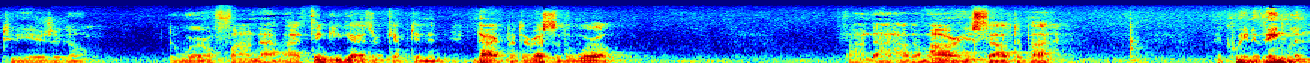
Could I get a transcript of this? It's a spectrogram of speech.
two years ago. The world found out. I think you guys were kept in the dark, but the rest of the world found out how the Maoris felt about the Queen of England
